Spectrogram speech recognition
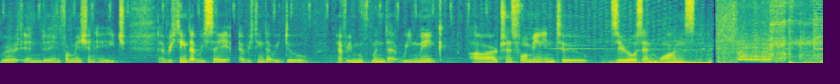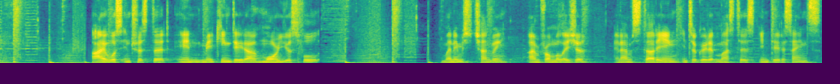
We're in the information age. Everything that we say, everything that we do, every movement that we make are transforming into zeros and ones. I was interested in making data more useful. My name is Chan Weng. I'm from Malaysia and I'm studying integrated masters in data science.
